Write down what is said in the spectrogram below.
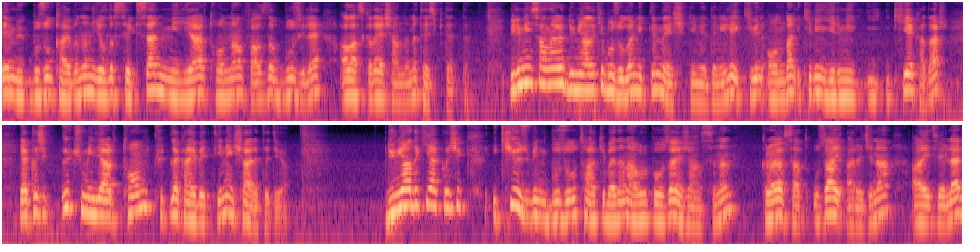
en büyük buzul kaybının yılda 80 milyar tondan fazla buz ile Alaska'da yaşandığını tespit etti. Bilim insanları dünyadaki buzulların iklim değişikliği nedeniyle 2010'dan 2022'ye kadar yaklaşık 3 milyar ton kütle kaybettiğine işaret ediyor. Dünyadaki yaklaşık 200 bin buzulu takip eden Avrupa Uzay Ajansı'nın Cryosat uzay aracına ait veriler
